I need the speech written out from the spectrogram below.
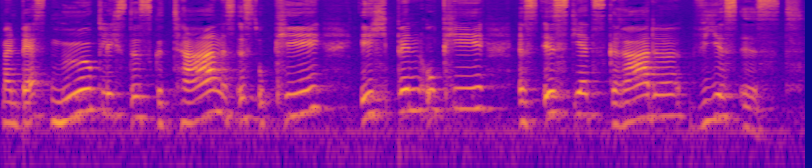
mein Bestmöglichstes getan, es ist okay, ich bin okay, es ist jetzt gerade, wie es ist.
